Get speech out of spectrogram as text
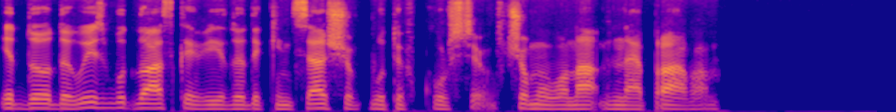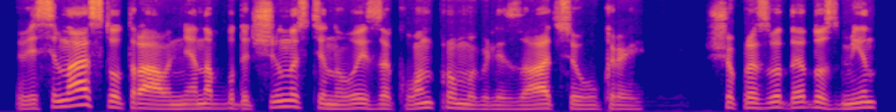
і додивись, будь ласка, відео до кінця, щоб бути в курсі, в чому вона не права. 18 травня набуде чинності новий закон про мобілізацію в Україні, що призведе до змін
